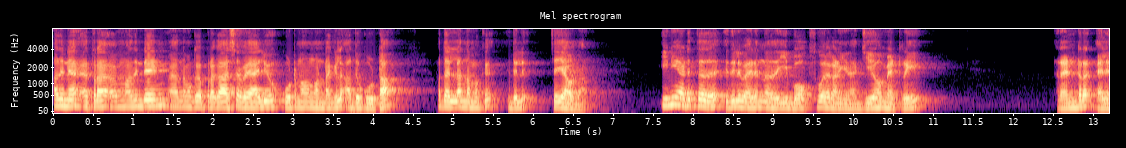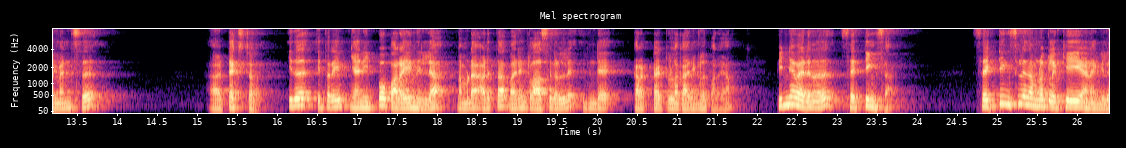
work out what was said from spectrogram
അതിന് എത്ര അതിന്റെയും നമുക്ക് പ്രകാശ വാല്യൂ കൂട്ടണമെന്നുണ്ടെങ്കിൽ അത് കൂട്ടാം. അതെല്ലാം നമുക്ക് ഇതിൽ ചെയ്യാവുന്നതാണ്. ഇനി അടുത്തത് ഇതിൽ വരുന്നത് ഈ ബോക്സ് പോലെ കാണിക്കുന്ന ജിയോമെട്രി റെൻഡർ എലിമെന്റ്സ് ടെക്സ്റ്റർ ഇത് ഇത്രയും ഞാൻ ഇപ്പോൾ പറയുന്നില്ല. നമ്മുടെ അടുത്ത വരും ക്ലാസ്സുകളിൽ ഇതിന്റെ കറക്റ്റായിട്ടുള്ള കാര്യങ്ങൾ പറയാം. പിന്നെ വരുന്നത് സെറ്റിങ്സാണ് സെറ്റിങ്സിൽ നമ്മൾ ക്ലിക്ക് ചെയ്യുകയാണെങ്കിൽ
